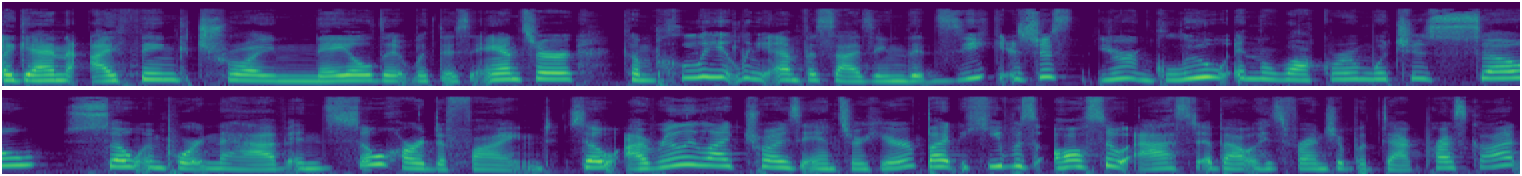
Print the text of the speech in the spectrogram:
Again, I think Troy nailed it with this answer, completely emphasizing that Zeke is just your glue in the locker room, which is so, so important to have and so hard to find. So I really like Troy's answer here, but he was also asked about his friendship with Dak Prescott.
